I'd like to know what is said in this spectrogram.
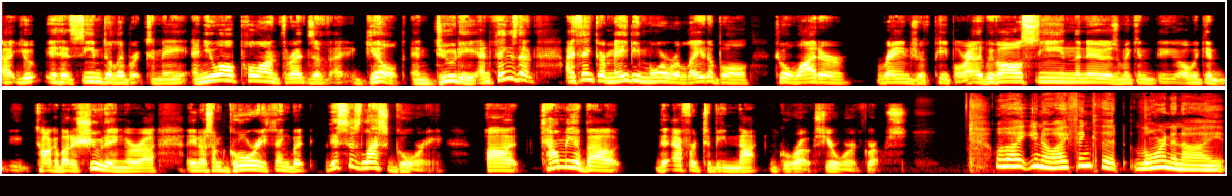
Uh, you, it has seemed deliberate to me, and you all pull on threads of uh, guilt and duty and things that I think are maybe more relatable to a wider range of people, right? Like we've all seen the news, and we can we can talk about a shooting or a you know some gory thing, but this is less gory. Uh, tell me about the effort to be not gross. Your word, gross. Well, I, you know, I think that Lauren and I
